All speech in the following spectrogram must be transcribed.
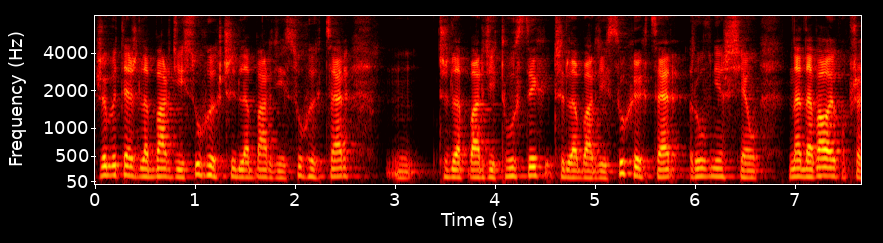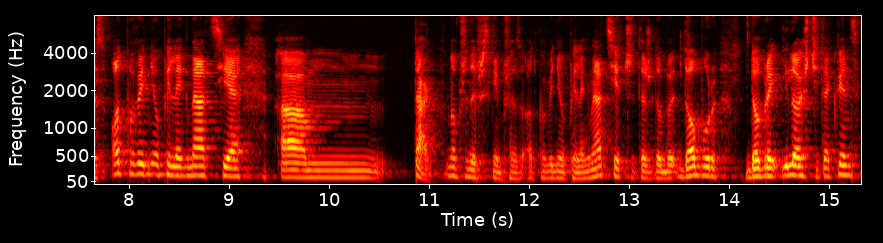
żeby też dla bardziej suchych czy dla bardziej suchych cer, mm, czy dla bardziej tłustych, czy dla bardziej suchych cer również się nadawały poprzez odpowiednią pielęgnację. Um, tak, no przede wszystkim przez odpowiednią pielęgnację, czy też doby, dobór dobrej ilości. Tak więc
